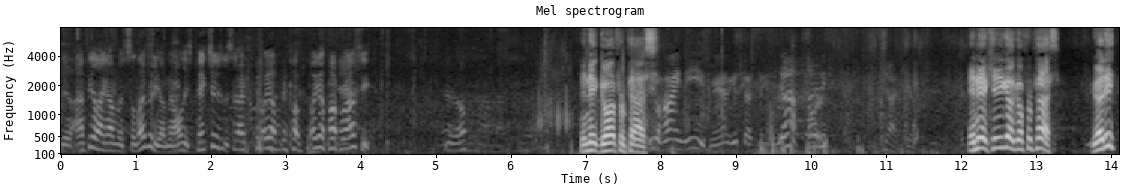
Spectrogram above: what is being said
Dude, I feel like I'm a celebrity. I mean, all these pictures. I, got, I got paparazzi. You know. And Nick, go out for pass. Do high knees, man. Get that thing. Yeah. Hey Nick, here you go. Go for pass. You ready? You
